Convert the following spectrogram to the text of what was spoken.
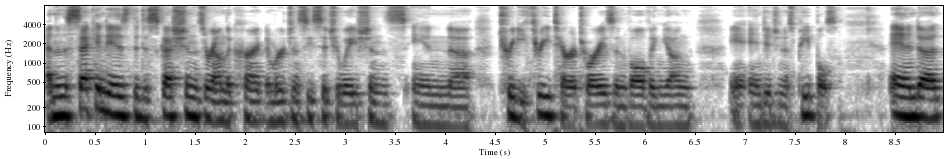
And then the second is the discussions around the current emergency situations in uh, Treaty 3 territories involving young Indigenous peoples. And uh,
